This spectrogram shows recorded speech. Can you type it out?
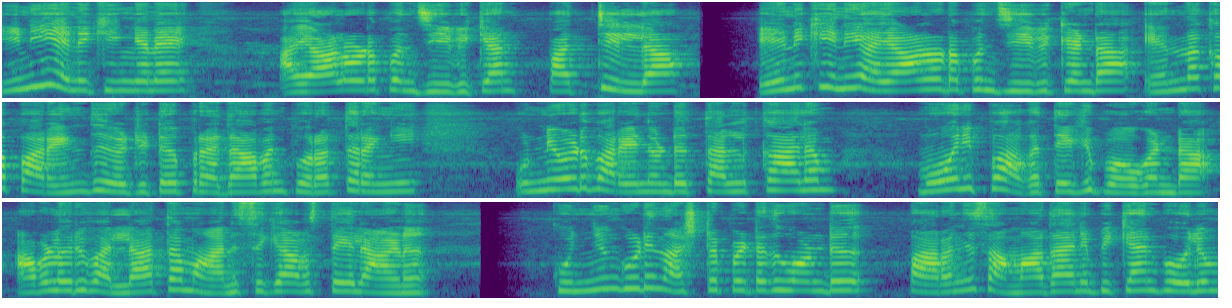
ഇനി എനിക്കിങ്ങനെ അയാളോടൊപ്പം ജീവിക്കാൻ പറ്റില്ല. എനിക്കിനി അയാളോടൊപ്പം ജീവിക്കേണ്ട എന്നൊക്കെ പറയുന്നത് കേട്ടിട്ട് പ്രതാപൻ പുറത്തിറങ്ങി ഉണ്ണിയോട് പറയുന്നുണ്ട് തൽക്കാലം മോനിപ്പോൾ അകത്തേക്ക് പോകണ്ട. അവളൊരു വല്ലാത്ത മാനസികാവസ്ഥയിലാണ്. കുഞ്ഞും കൂടി നഷ്ടപ്പെട്ടതുകൊണ്ട് പറഞ്ഞ് സമാധാനിപ്പിക്കാൻ പോലും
